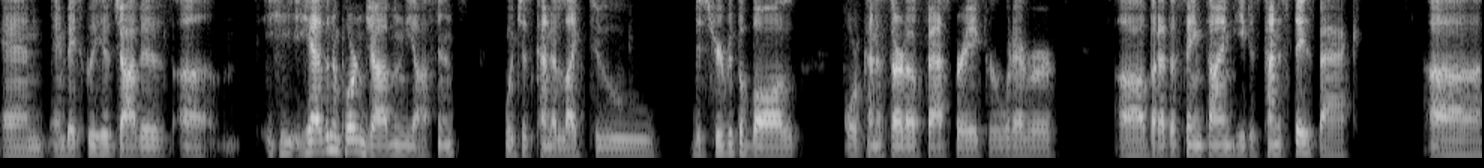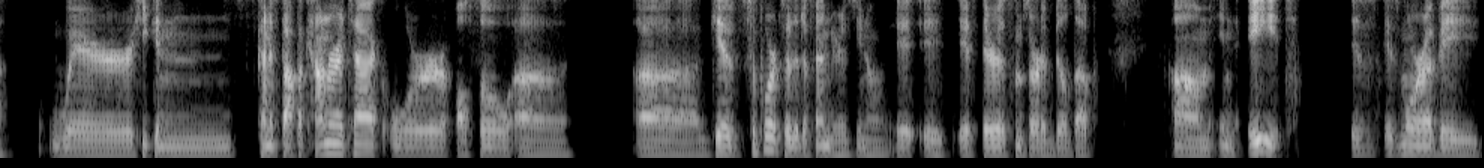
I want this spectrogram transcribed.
and and basically his job is uh he, he has an important job in the offense which is kind of like to distribute the ball or kind of start a fast break or whatever uh but at the same time he just kind of stays back uh where he can kind of stop a counter attack or also uh uh, give support to the defenders. You know, it, it, if there is some sort of buildup. Um, in eight is is more of a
